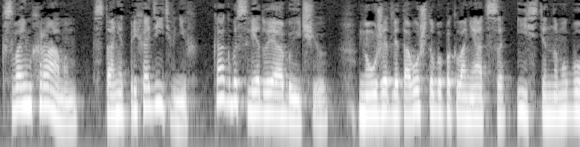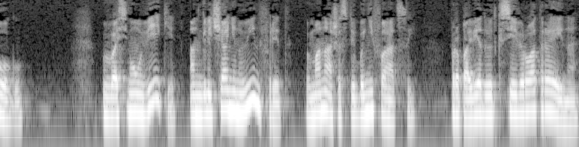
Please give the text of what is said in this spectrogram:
к своим храмам, станет приходить в них, как бы следуя обычаю, но уже для того, чтобы поклоняться истинному Богу. В VIII веке англичанин Уинфрид в монашестве Бонифаций проповедует к северу от Рейна,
